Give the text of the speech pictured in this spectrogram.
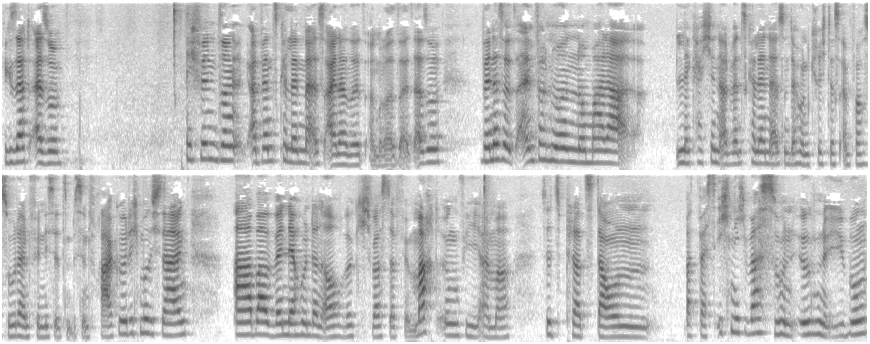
Wie gesagt, also ich finde, so ein Adventskalender ist einerseits, andererseits. Also, wenn das jetzt einfach nur ein normaler Leckerchen-Adventskalender ist und der Hund kriegt das einfach so, dann finde ich es jetzt ein bisschen fragwürdig, muss ich sagen. Aber wenn der Hund dann auch wirklich was dafür macht, irgendwie einmal Sitzplatz down, was weiß ich nicht was, so in irgendeine Übung,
